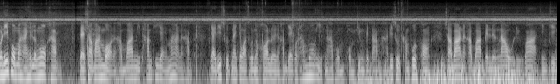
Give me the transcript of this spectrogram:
วันนี้ผมมาหาเห็ดละโงกครับ แต่ชาวบ้านบอกนะครับว่ามีถ้ำที่ใหญ่มากนะครับ ใหญ่ที่สุดในจังหวัดสกลนครเลยนะครับ ใหญ่กว่าถ้ำม่วงอีกนะครับผม ผมจึงไปตามหาพิสูจน์คำพูดของชาวบ้านนะครับ ว่าเป็นเรื่องเล่าหรือว่าจริง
